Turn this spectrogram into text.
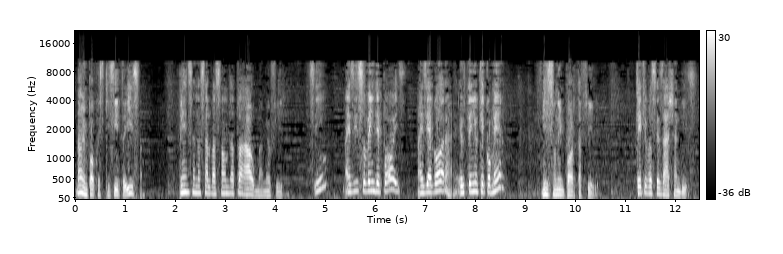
Não é um pouco esquisito isso? Pensa na salvação da tua alma, meu filho. Sim, mas isso vem depois. Mas e agora? Eu tenho que comer? Isso não importa, filho. O que, que vocês acham disso?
